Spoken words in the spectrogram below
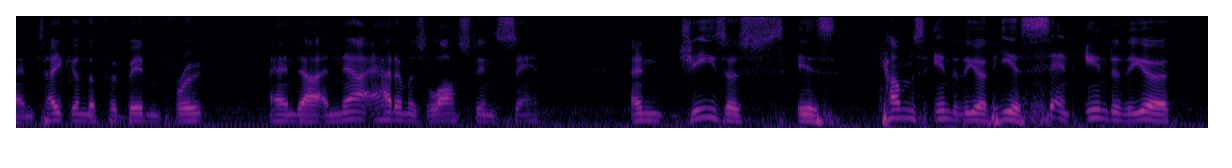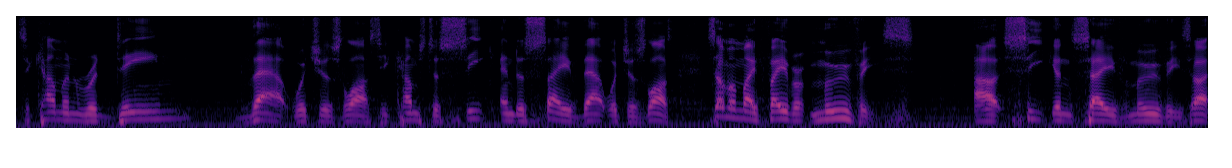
and taken the forbidden fruit. And, uh, and now Adam is lost in sin. And Jesus is comes into the earth. He is sent into the earth to come and redeem that which is lost. He comes to seek and to save that which is lost. Some of my favorite movies are seek and save movies. I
